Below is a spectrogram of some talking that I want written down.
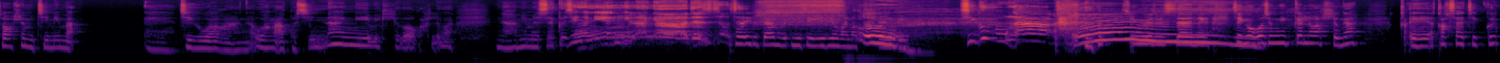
соорлум тимима э тигуараанга уанга ақуссиннаанги виллугооқарлуга наами массакусингуниангилага сэрилтаамат мисигисиуманерлуни сигувунга сингусуссаани сингорусунгиккалуарлунга э қарсаатиккут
